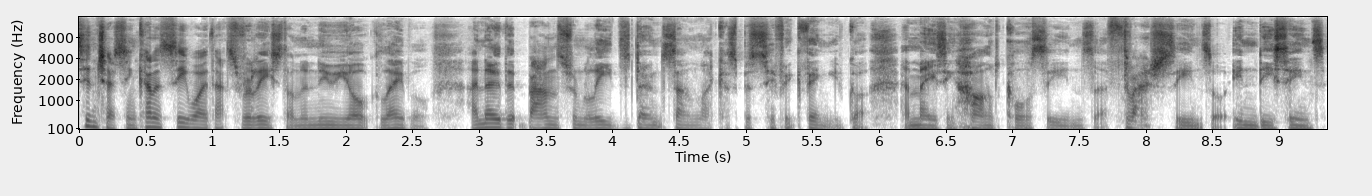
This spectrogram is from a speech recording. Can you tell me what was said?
It's interesting, kind of see why that's released on a New York label. I know that bands from Leeds don't sound like a specific thing. You've got amazing hardcore scenes, uh, thrash scenes, or indie scenes.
